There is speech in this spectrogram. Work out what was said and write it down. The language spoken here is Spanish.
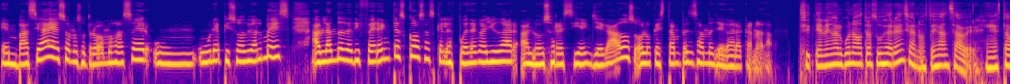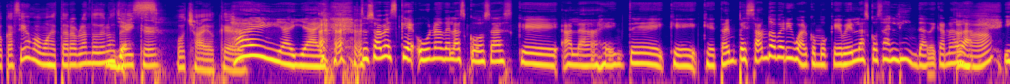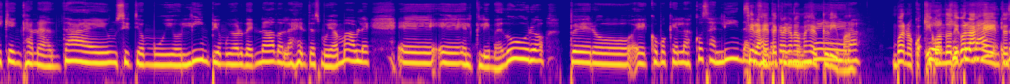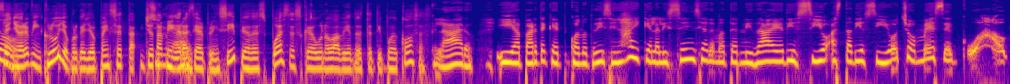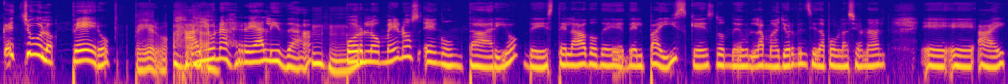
en base a eso, nosotros vamos a hacer un, episodio al mes hablando de diferentes cosas que les pueden ayudar a los recién llegados o los que están pensando llegar a Canadá. Si tienen alguna otra sugerencia, nos dejan saber. En esta ocasión vamos a estar hablando de los daycare o childcare. Ay, ay, ay. Tú sabes que una de las cosas que a la gente que, que, está empezando a averiguar, como que ven las cosas lindas de Canadá y que en Canadá es un sitio muy limpio, muy ordenado, la gente es muy amable, eh, eh, el clima es duro, pero eh, como que las cosas lindas. Sí, la gente cree que no es el clima. Bueno, y cuando digo la gente, señores, me incluyo, porque yo pensé, yo también era así al principio, después es que uno va viendo este tipo de cosas. Claro, y aparte que cuando te dicen, ay, que la licencia de maternidad es hasta 18 meses, ¡guau! ¡Qué chulo! Pero pero hay una realidad, por lo menos en Ontario, de este lado del país, que es donde la mayor densidad poblacional eh, eh, hay,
